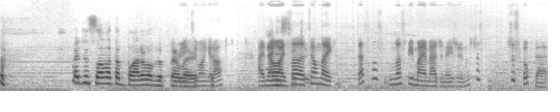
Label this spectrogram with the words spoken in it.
I just saw him at the bottom of the three, pillar. two, one, get off. I know, he's I saw that. I'm like, that must, must be my imagination. Let's just, just hope that.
